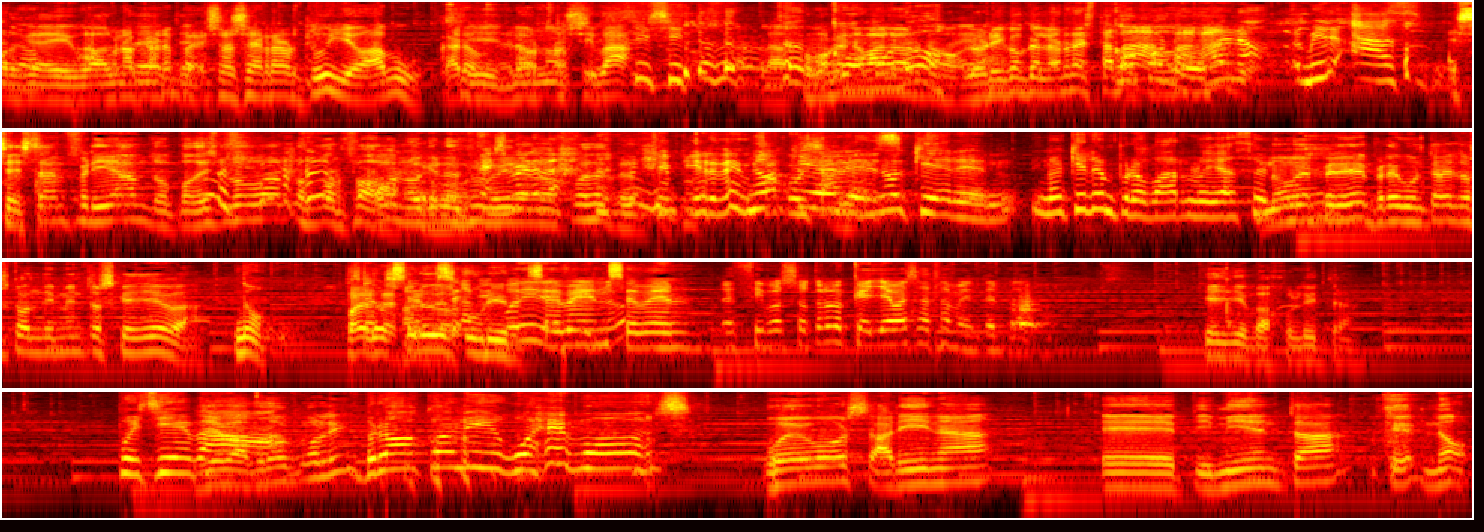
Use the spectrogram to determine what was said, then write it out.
porque Ah, igual. bueno, claro, pero eso es error tuyo, Abu. Claro, Sí, el no, horno no, sí va. Sí, sí, todo. todo. ¿Cómo que no va al ¿Cómo no? horno? Lo único que el horno estaba apagado. Bueno, mira, haz. Se está enfriando. ¿Podéis probarlo, por favor? No quiero es enfriar verdad los jueces, pero- que pierden No quieren, no quieren. No quieren probarlo y hace No me preguntáis los condimentos que lleva. No. Puedes decirlo. descubrir. ¿Podéis Se ven, se ven. Decid vosotros lo que lleva exactamente el plato. ¿Qué lleva, Julita? Pues lleva. ¿Lleva brócoli? Brócoli, huevos. Huevos, harina, eh, pimienta. que- no,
